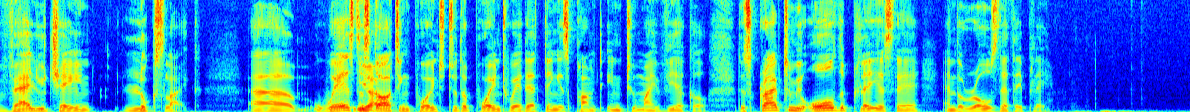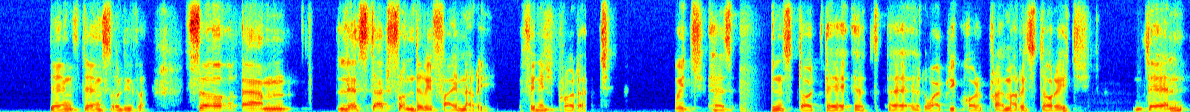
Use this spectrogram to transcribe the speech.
value chain looks like? Uh, where's the yeah. starting point to the point where that thing is pumped into my vehicle? Describe to me all the players there and the roles that they play. Thanks, thanks, Oliver. So um, let's start from the refinery, finished product, which has been stored there at, uh, at what we call primary storage. Then,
